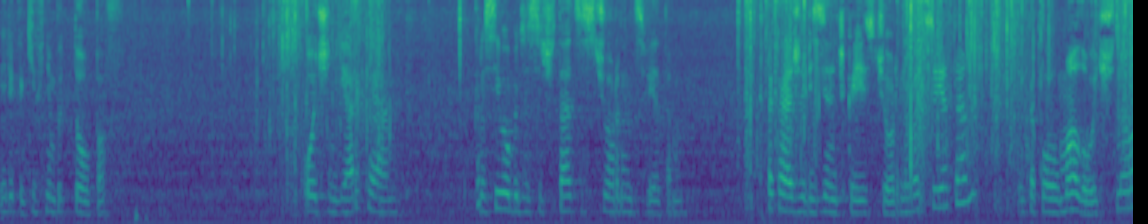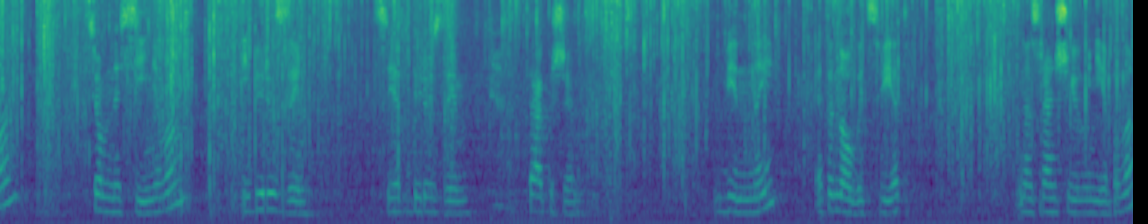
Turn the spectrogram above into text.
или каких-нибудь топов. Очень яркая, красиво будет сочетаться с черным цветом. Такая же резиночка есть черного цвета, и такого молочного, темно-синего и бирюзы цвет бирюзы. Также винный, это новый цвет. У нас раньше его не было.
